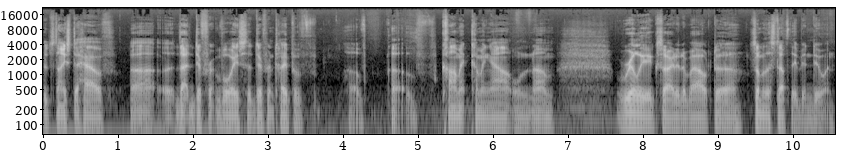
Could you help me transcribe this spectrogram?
it's nice to have uh, that different voice, a different type of of, of comic coming out. And um, really excited about uh, some of the stuff they've been doing.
